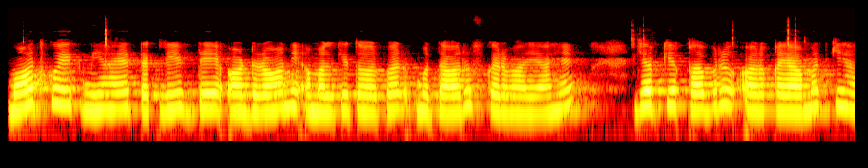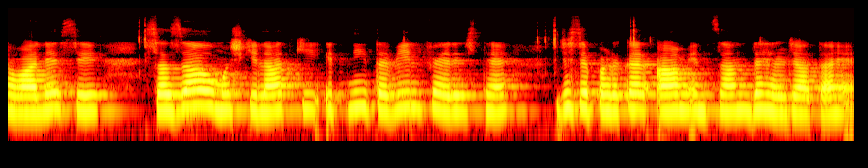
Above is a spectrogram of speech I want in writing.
موت کو ایک نہایت تکلیف دہ اور ڈراؤنے عمل کے طور پر متعارف کروایا ہے، جبکہ قبر اور قیامت کے حوالے سے سزا و مشکلات کی اتنی طویل فہرست ہے جسے پڑھ کر عام انسان دہل جاتا ہے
